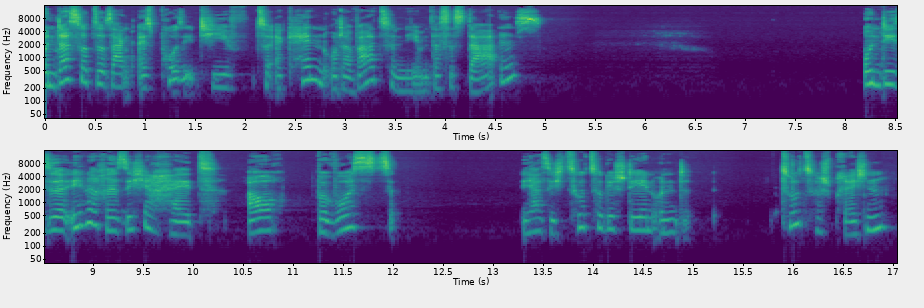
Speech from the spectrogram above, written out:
Und das sozusagen als positiv zu erkennen oder wahrzunehmen, dass es da ist. Und diese innere Sicherheit auch bewusst, ja, sich zuzugestehen und zuzusprechen,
